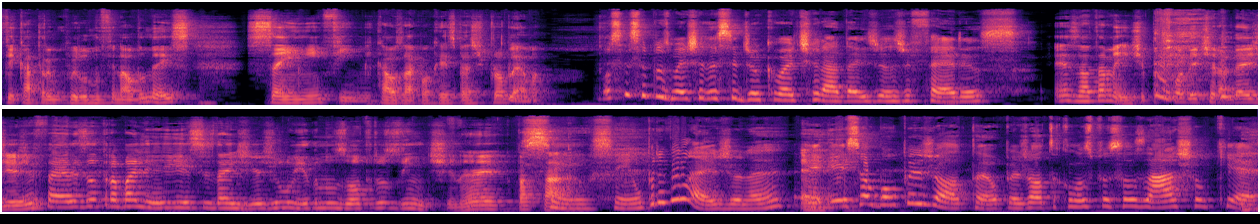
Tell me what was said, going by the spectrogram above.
ficar tranquilo no final do mês, sem, enfim, me causar qualquer espécie de problema. Você simplesmente decidiu que vai tirar 10 dias de férias. Exatamente. Pra poder tirar 10 dias de férias, eu trabalhei esses 10 dias diluído nos outros 20, né? Que passaram. Sim, sim, um privilégio, né? É. E- Esse é o bom PJ, é o PJ como as pessoas acham que é.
